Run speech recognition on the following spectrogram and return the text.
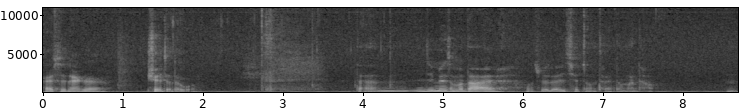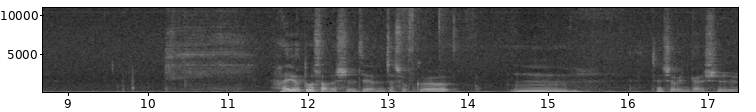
还是那个确诊的我，但已经没什么大碍了，我觉得一切状态都蛮好。嗯，还有多少的时间？这首歌，嗯。这首应该是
